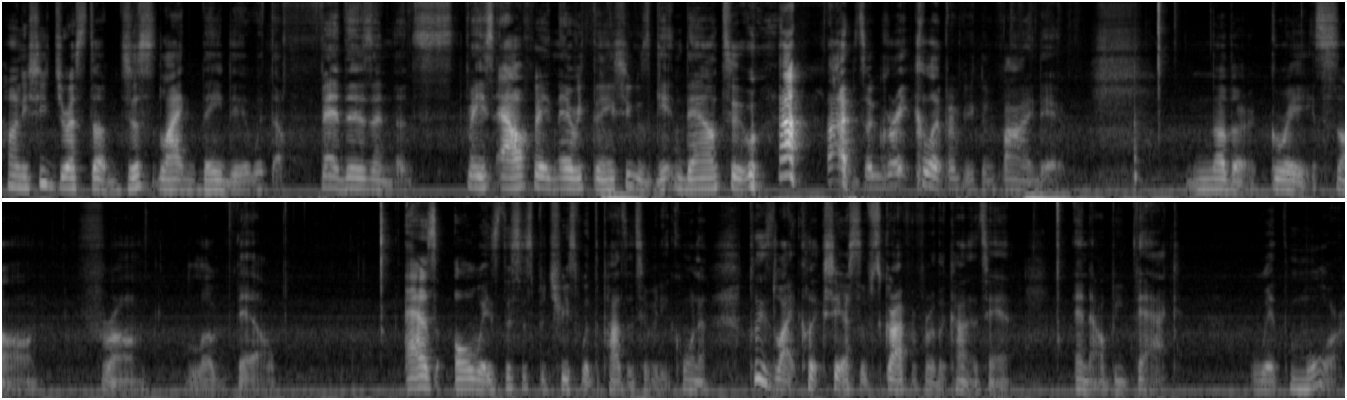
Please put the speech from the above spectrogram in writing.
Honey, she dressed up just like they did with the feathers and the space outfit and everything. She was getting down to. it's a great clip if you can find it. Another great song from LaBelle. As always, this is Patrice with the Positivity Corner. Please like, click, share, subscribe for further content. And I'll be back with more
